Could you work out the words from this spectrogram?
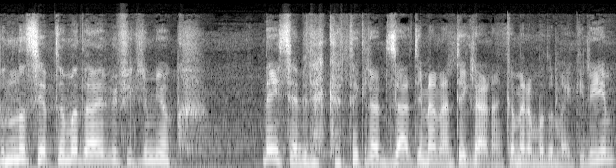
Bunu nasıl yaptığıma dair bir fikrim yok. Neyse bir dakika tekrar düzelteyim hemen tekrardan kamera moduma gireyim.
